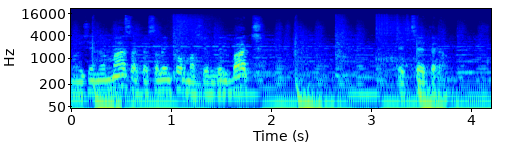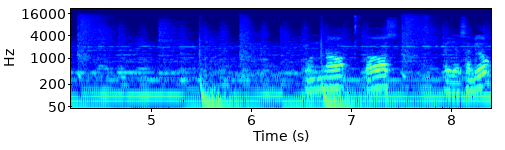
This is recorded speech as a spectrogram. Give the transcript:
no dice nada más, acá está la información del batch, etcétera. Uno, dos, ya salió.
